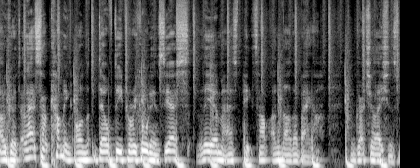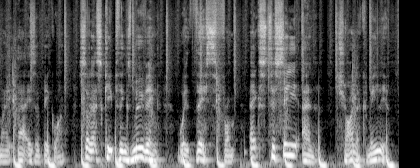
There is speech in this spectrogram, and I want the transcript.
So good. And that's upcoming on Delve Deeper Recordings. Yes, Liam has picked up another banger. Congratulations, mate. That is a big one. So let's keep things moving with this from Exte C and China Charmeleon.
